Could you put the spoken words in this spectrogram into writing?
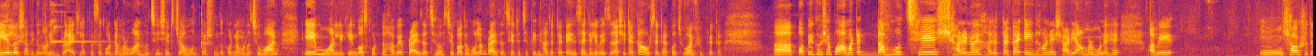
ইয়েলোর সাথে কিন্তু অনেক ব্রাইট লাগতেছে। কোড নাম্বার ওয়ান হচ্ছে সেটা চমৎকার সুন্দর। কোড নাম্বার হচ্ছে ওয়ান এম ওয়ান লিখে ইনবক্স করতে হবে। প্রাইস আছে হচ্ছে কত বললাম? প্রাইস আছে, এটা হচ্ছে তিন হাজার টাকা ইনসাইড ডেলিভারি আশি টাকা ওর সেটা হচ্ছে ওয়ান ফিফটি টাকা। পপি ঘোষাপো, আমারটা দাম হচ্ছে সাড়ে নয় হাজার টাকা। এই ধরনের শাড়ি আমার মনে হয় আমি সরস্বতী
